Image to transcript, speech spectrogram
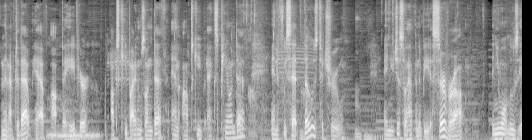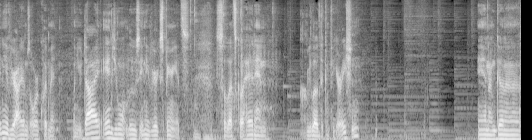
And then after that we have op behavior, ops keep items on death, and ops keep XP on death. And if we set those to true, and you just so happen to be a server op, then you won't lose any of your items or equipment when you die, and you won't lose any of your experience. So let's go ahead and reload the configuration. And I'm gonna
